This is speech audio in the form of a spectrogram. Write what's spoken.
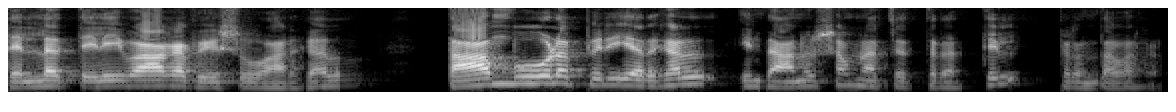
தெல்ல தெளிவாக பேசுவார்கள். தாம்பூல பிரியர்கள் இந்த அனுஷம் நட்சத்திரத்தில் பிறந்தவர்கள்.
